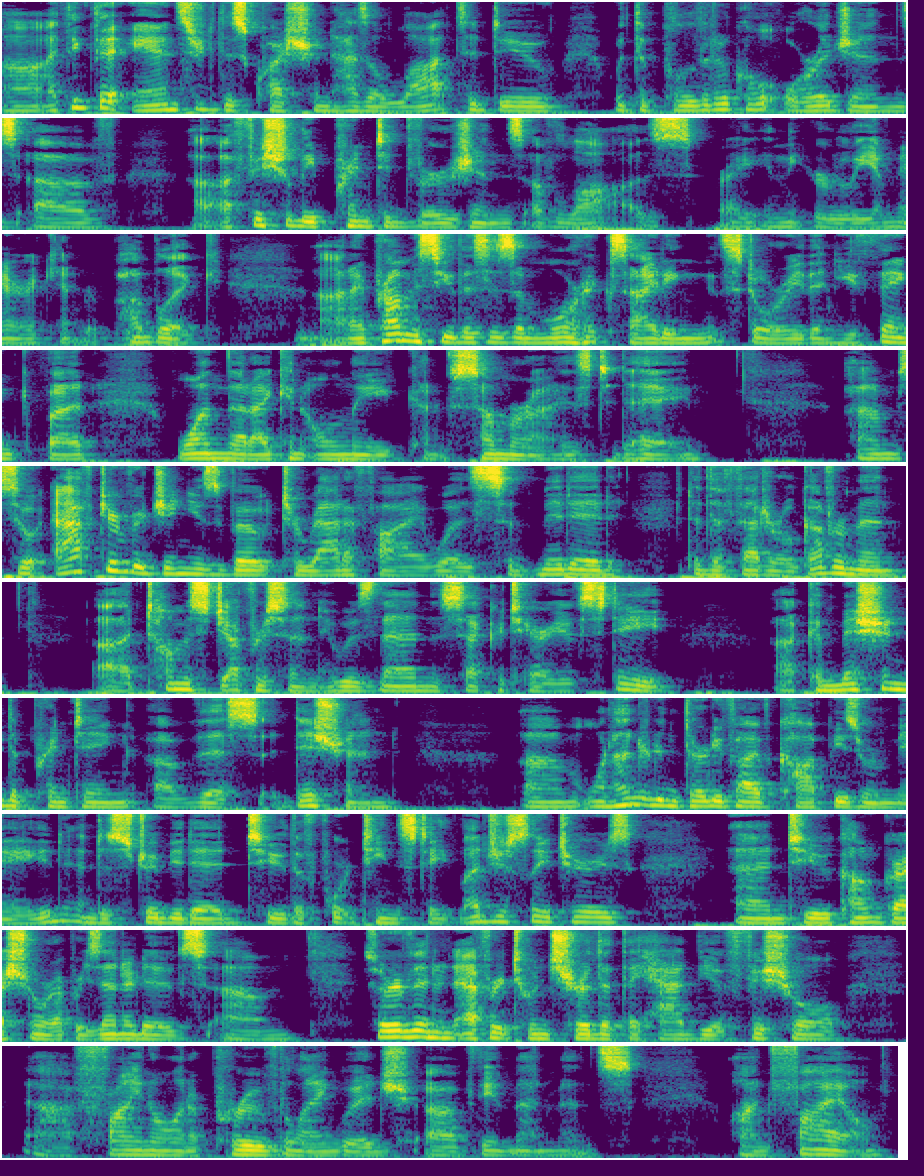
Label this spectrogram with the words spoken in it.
Uh, I think the answer to this question has a lot to do with the political origins of uh, officially printed versions of laws, right, in the early American Republic. Uh, and I promise you, this is a more exciting story than you think, but one that I can only kind of summarize today. Um, so, after Virginia's vote to ratify was submitted to the federal government, uh, Thomas Jefferson, who was then the Secretary of State, uh, commissioned the printing of this edition. Um, 135 copies were made and distributed to the 14 state legislatures and to congressional representatives, um, sort of in an effort to ensure that they had the official uh, final and approved language of the amendments on file.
